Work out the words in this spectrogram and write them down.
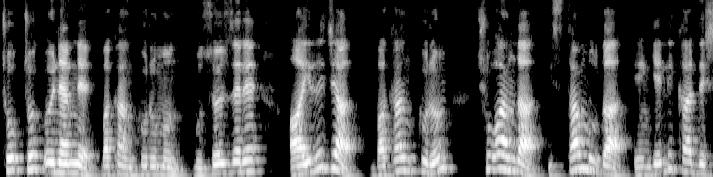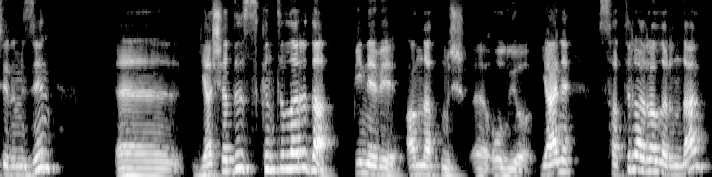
çok çok önemli bakan kurumun bu sözleri. Ayrıca bakan kurum şu anda İstanbul'da engelli kardeşlerimizin e, yaşadığı sıkıntıları da bir nevi anlatmış e, oluyor. Yani satır aralarından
